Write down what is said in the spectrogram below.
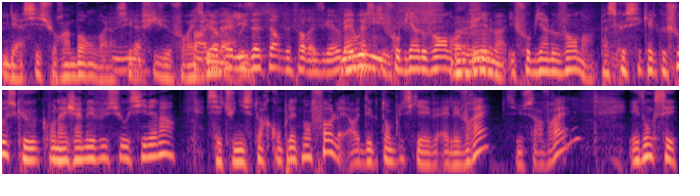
il est assis sur un banc. Voilà, c'est l'affiche de Forrest Gump. Le réalisateur de Forrest Gump. Mais oui, parce qu'il faut bien le vendre, le film. Il faut bien le vendre parce que c'est quelque chose que qu'on n'a jamais vu au cinéma. C'est une histoire complètement folle. D'autant plus qu'elle est vraie. C'est une histoire vraie. Et donc c'est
